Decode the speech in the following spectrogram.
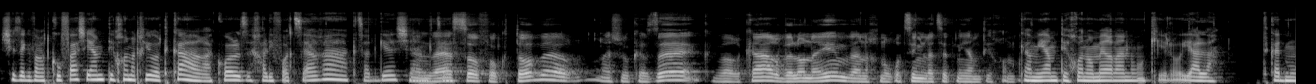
שזה כבר תקופה שים תיכון מתחיל להיות קר, הכל זה חליפות שערה, קצת גשם. כן, קצת... זה היה סוף אוקטובר, משהו כזה, כבר קר ולא נעים, ואנחנו רוצים לצאת מים תיכון. גם ים תיכון אומר לנו, כאילו, יאללה, תקדמו.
